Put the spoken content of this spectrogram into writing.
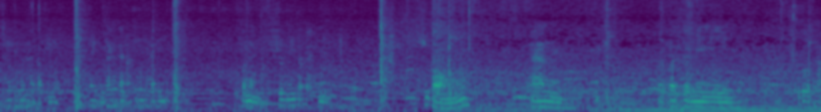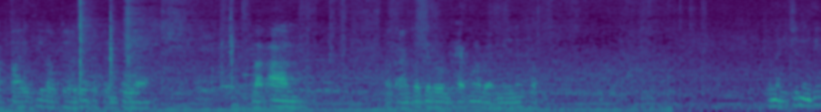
ใช้นตัดทิ้งใช้ใช้กระดาษทิ้งใช้ทิ้งตัวหน่งชุดนี้จะเป็นชุดของแฮนแล้วก็จะมีตัวถัดไปที่เราเจอก็จะเป็นตัวหลักอาน หลักานก็จะโดนแพ็คมาแบบนี้นะครับตัวหนึ่งชิ้นหนึ่งที่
